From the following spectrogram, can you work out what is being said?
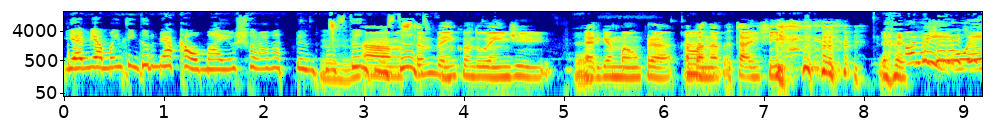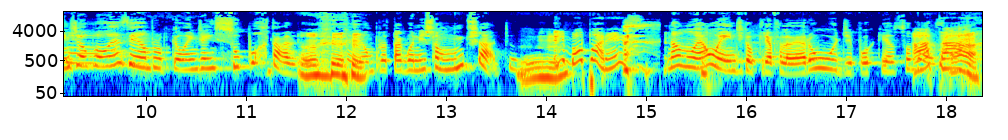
e a minha mãe tentando me acalmar e eu chorava tanto, mas Uhum. tanto, Ah, mas mas tanto. também quando o Andy É. ergue a mão pra Ah. abanar. Tá, enfim. Olha aí, o Andy é um bom exemplo, porque o Andy é insuportável. Ele é um protagonista muito chato. Uhum. Ele mal parece. Não, não é o Andy que eu queria falar, era o Woody, porque eu sou Ah, dessa. tá.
